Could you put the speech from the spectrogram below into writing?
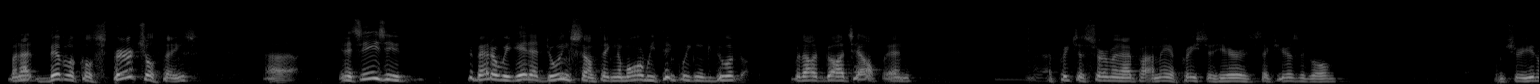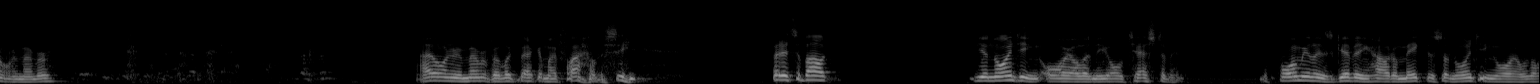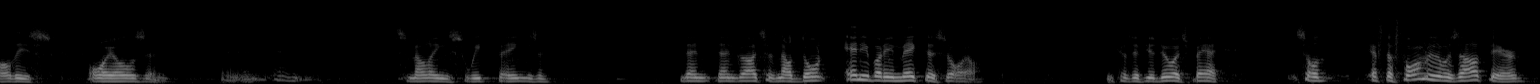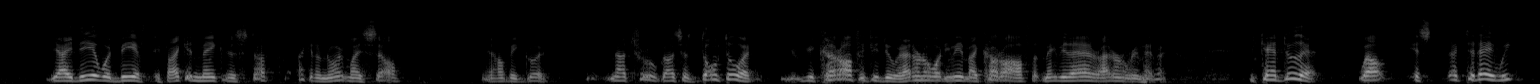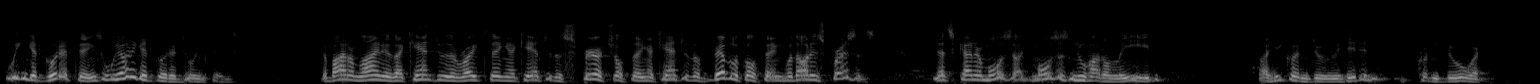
but not biblical, spiritual things. Uh, and it's easy, the better we get at doing something, the more we think we can do it without God's help. And I preached a sermon, I, I may have preached it here six years ago. I'm sure you don't remember. I only remember if I look back at my file to see. But it's about the anointing oil in the Old Testament. The formula is giving how to make this anointing oil with all these oils and, and, and smelling sweet things. And then, then God says, Now don't anybody make this oil. Because if you do, it's bad. So if the formula was out there, the idea would be if, if I can make this stuff, I can anoint myself and I'll be good. Not true. God says, don't do it. You, you cut off if you do it. I don't know what you mean by cut off, but maybe that, or I don't know remember. You can't do that. Well, it's like today, we, we can get good at things, we ought to get good at doing things. The bottom line is, I can't do the right thing, I can't do the spiritual thing, I can't do the biblical thing without his presence. That's kind of Moses. Uh, Moses knew how to lead, but he couldn't do, he didn't, couldn't do what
